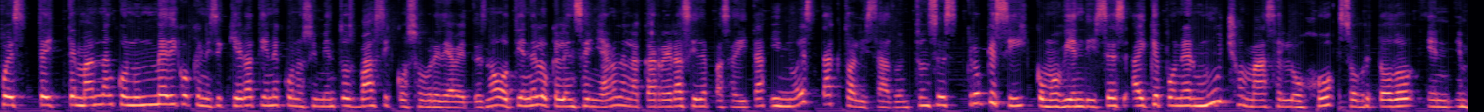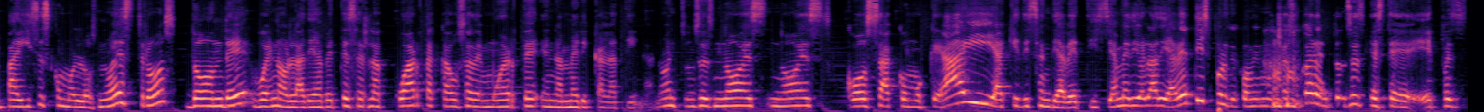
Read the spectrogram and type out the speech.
pues te, te mandan con un médico que ni siquiera tiene conocimientos básicos sobre diabetes, ¿no? O tiene lo que le enseñaron en la carrera así de pasadita y no está actualizado. Entonces, creo que sí, como bien dices, hay que poner mucho más el ojo, sobre todo en, en países como los nuestros, donde, bueno, la diabetes es la cuarta causa de muerte en América Latina, ¿no? Entonces no es, no es cosa como que, ay, aquí dicen diabetes, ya me dio la diabetes porque comí mucho azúcar, entonces, este, eh, pues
